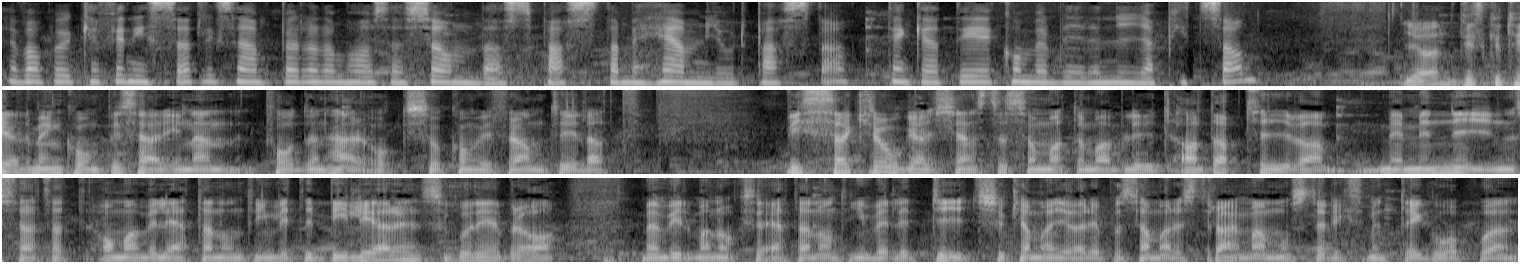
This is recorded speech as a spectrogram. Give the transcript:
Jag var på Café Nissa till exempel och de har så här söndagspasta med hemgjord pasta. Jag tänker att det kommer bli den nya pizzan. Jag diskuterade med en kompis här innan podden här och så kom vi fram till att Vissa krogar känns det som att de har blivit adaptiva med menyn så att, att, om man vill äta någonting lite billigare så går det bra. Men vill man också äta någonting väldigt dyrt så kan man göra det på samma restaurang. Man måste liksom inte gå på en,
